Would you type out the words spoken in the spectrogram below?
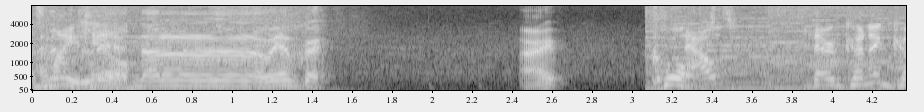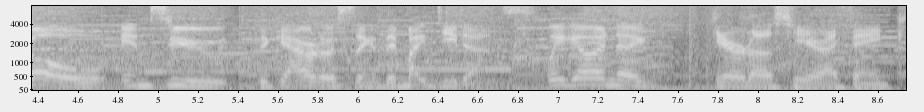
That's my kill. live. No, no, no, no, no, no. We have great. All right. cool. Now they're gonna go into the Gyarados thing. And they might D-dance. We go into Gyarados here, I think.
